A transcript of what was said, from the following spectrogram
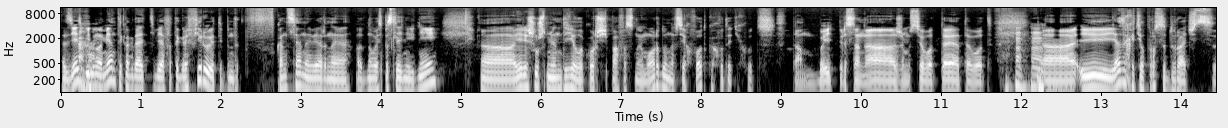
А здесь ага. были моменты, когда тебя фотографируют, и в конце, наверное, одного из последних дней э, я решил, что мне надоело корчить пафосную морду на всех фотках вот этих вот, там, быть персонажем, все вот это вот. Э, и я захотел просто дурачиться,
